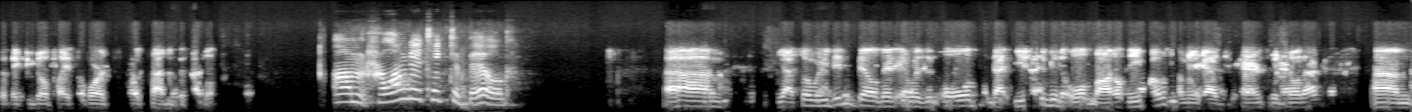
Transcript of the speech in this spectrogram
that they could go play sports outside of the school. Um, how long did it take to build? Um, yeah, so we didn't build it. It was an old, that used to be the old bottle depot. Some of your guys' parents would know that. Um,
